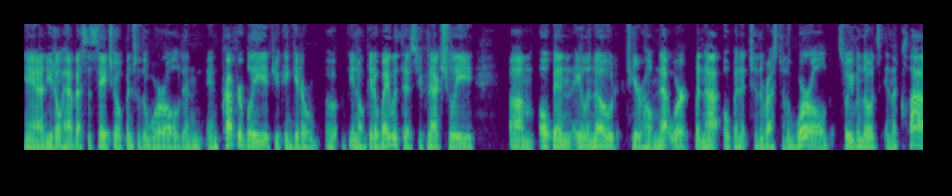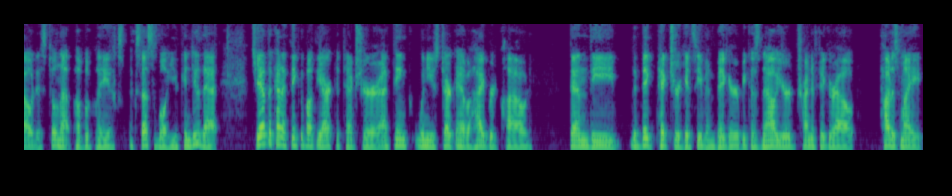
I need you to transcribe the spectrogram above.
and you don't have SSH open to the world. And and preferably, if you can get a, a you know get away with this, you can actually um, open a Linode to your home network, but not open it to the rest of the world. So even though it's in the cloud, it's still not publicly accessible. You can do that. So you have to kind of think about the architecture. I think when you start to have a hybrid cloud, then the the big picture gets even bigger because now you're trying to figure out how does my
